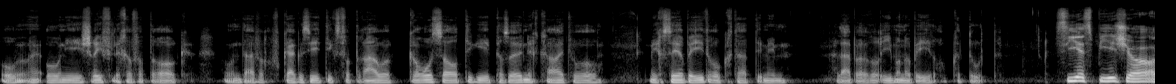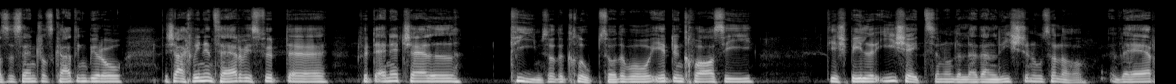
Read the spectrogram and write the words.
ohne, ohne schriftlichen Vertrag. Und einfach auf gegenseitiges Vertrauen. Großartige Persönlichkeit, die mich sehr beeindruckt hat in meinem Leben oder immer noch beeindrucken tut. CSB ist ja, also Central Scouting Bureau, das ist eigentlich wie ein Service für die, für die NHL-Teams oder Clubs, oder, wo ihr dann quasi die Spieler einschätzen und dann Listen rauslassen, wer,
